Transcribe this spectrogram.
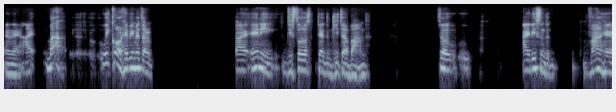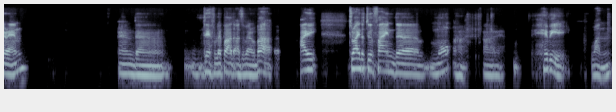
And I, but we call heavy metal uh, any distorted guitar band. So I listened to Van Halen and uh, Def Leppard as well, but I tried to find more uh, uh, heavy one.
